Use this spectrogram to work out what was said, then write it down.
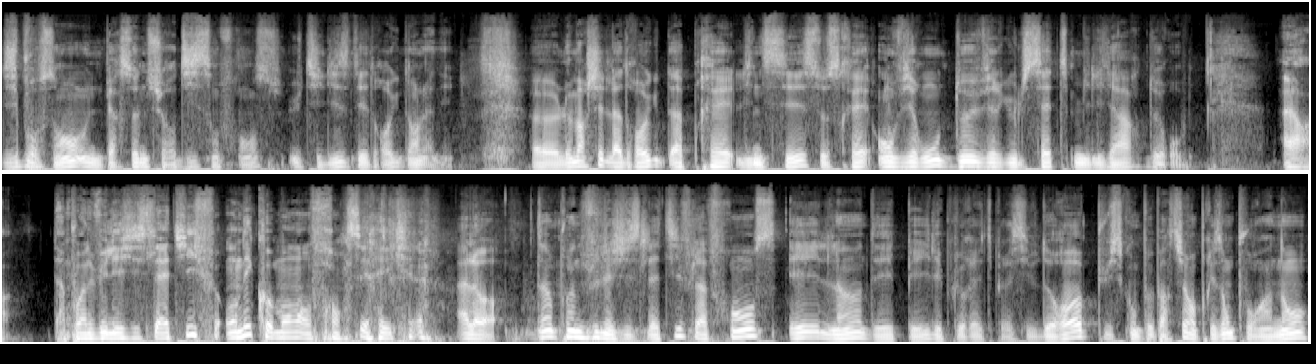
10%, une personne sur 10 en France utilise des drogues dans l'année. Euh, le marché de la drogue, d'après l'INSEE, ce serait environ 2,7 milliards d'euros. Alors, d'un point de vue législatif, on est comment en France, Eric Alors, d'un point de vue législatif, la France est l'un des pays les plus répressifs d'Europe, puisqu'on peut partir en prison pour un an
